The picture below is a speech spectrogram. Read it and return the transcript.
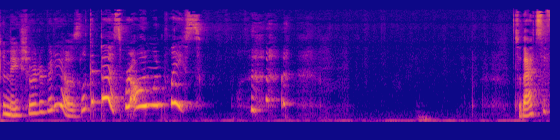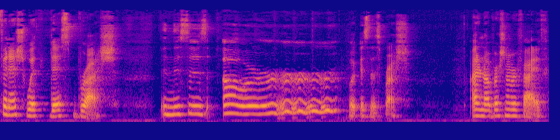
to make shorter videos. Look at this, we're all in one place. so that's the finish with this brush. And this is our, what is this brush? I don't know, brush number five.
